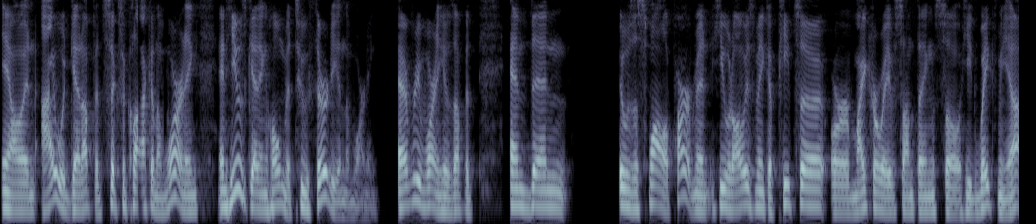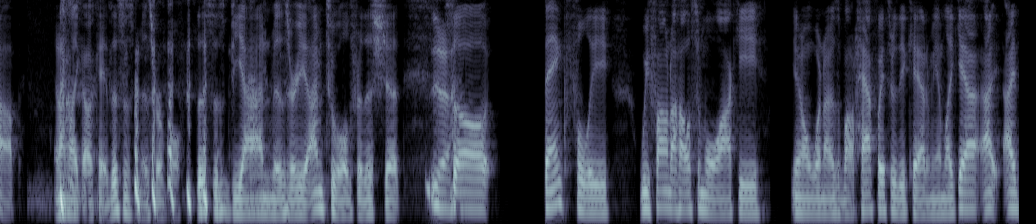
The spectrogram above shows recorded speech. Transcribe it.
You know, and I would get up at six o'clock in the morning, and he was getting home at two thirty in the morning. Every morning he was up at, and then it was a small apartment. He would always make a pizza or microwave something, so he'd wake me up. And I'm like, okay, this is miserable. this is beyond misery. I'm too old for this shit. Yeah. So thankfully, we found a house in Milwaukee. You know, when I was about halfway through the academy, I'm like, yeah, I, I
